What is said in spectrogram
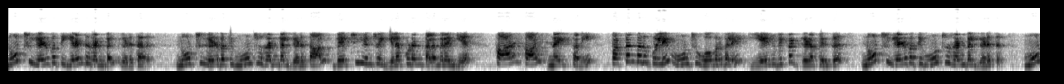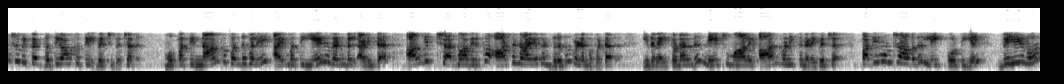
நூற்று எழுபத்தி இரண்டு ரன்கள் எடுத்தது. நூற்று எழுபத்தி மூன்று ரன்கள் எடுத்தால் வெற்றி என்ற இலக்குடன் களமிறங்கிய காரைக்கால் நைட்ஸ் அணி பத்தொன்பது புள்ளி மூன்று ஓவர்களில் ஏழு விக்கெட் இழப்பிற்கு நூற்று எழுபத்தி மூன்று ரன்கள் எடுத்து மூன்று விக்கெட் வித்தியாசத்தில் வெற்றி பெற்றது. முப்பத்தி நான்கு பந்துகளில் ஐம்பத்தி ஏழு ரன்கள் அடித்த அங்கித் சர்மாவிற்கு ஆட்டநாயகன் விருது வழங்கப்பட்டது. இதனைத் தொடர்ந்து நேற்று மாலை ஆறு மணிக்கு நடைபெற்ற பதிமூன்றாவது லீக் போட்டியில் வில்லியனூர்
